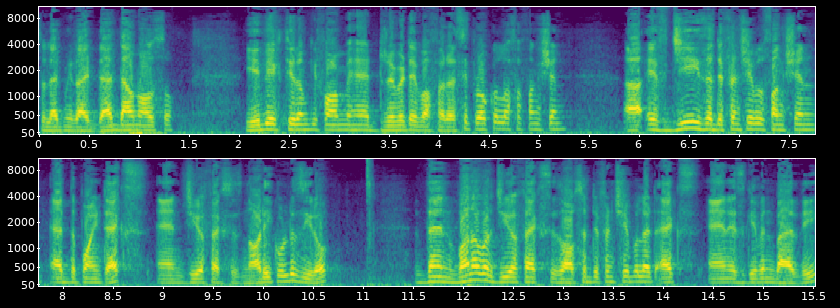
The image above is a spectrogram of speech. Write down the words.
so let me write that down also یہ بھی ایک تھرم کی فارم میں ہے derivative of a reciprocal of a function if g is a differentiable function at the point x and g of x is not equal to zero then one over g of x is also differentiable at x and is given by the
